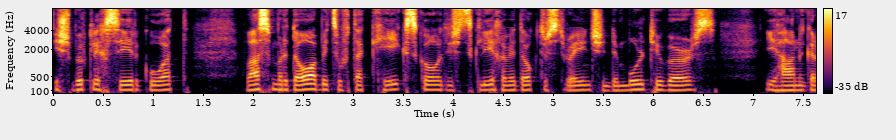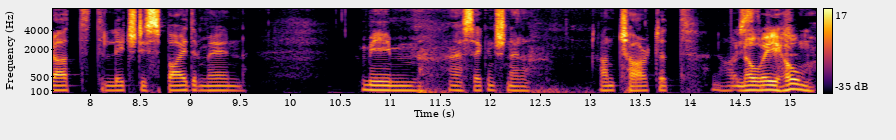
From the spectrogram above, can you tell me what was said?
ist wirklich sehr gut. Was mir da ein bisschen auf den Keks geht, ist das gleiche wie Doctor Strange in dem Multiverse. Ich habe gerade den letzten Spider-Man mit dem, äh, sagen schnell, Uncharted. No Way Home.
